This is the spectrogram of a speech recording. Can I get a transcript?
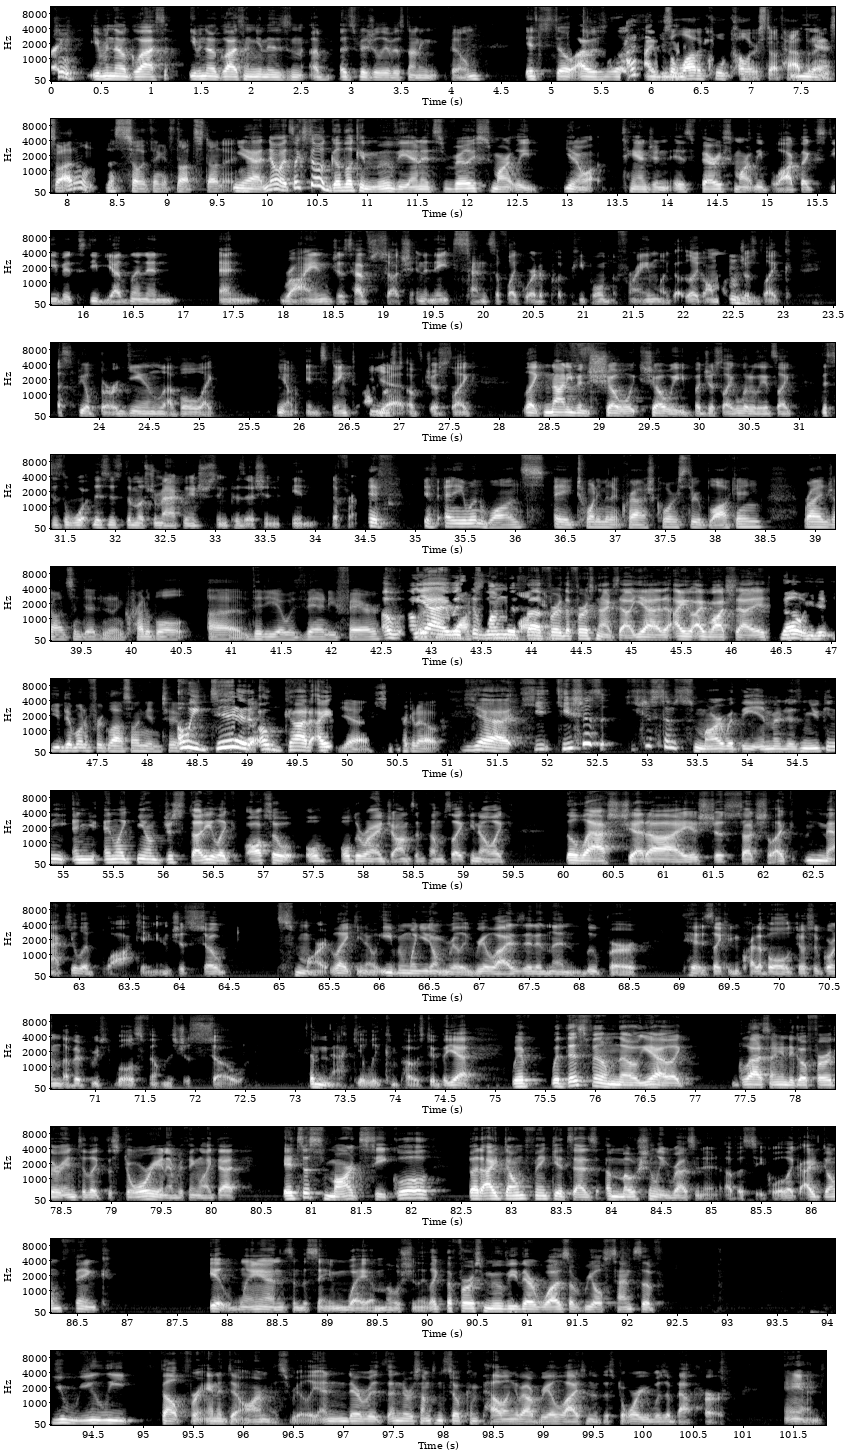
Like, even though Glass even though Glass Onion isn't a, as visually of a stunning film, it's still I was like I think there's a lot of cool color stuff happening, Yeah. so I don't necessarily think it's not stunning. Yeah, no, it's like still a good looking movie, and it's really smartly, you know, tangent is very smartly blocked. Like Steve Steve Yedlin and and Rian just have such an innate sense of like where to put people in the frame, like like almost Mhm. just like a Spielbergian level, like you know, instinct almost Yeah. of just like like not even showy showy, but just like literally, it's like this is the this is the most dramatically interesting position in the front. If if anyone wants a 20 minute crash course through blocking, Rian Johnson did an incredible uh, video with Vanity Fair. Oh, oh yeah, it was the one with uh, for the first Knives Out. Yeah, I I watched that. It's No, he did. He did one for Glass Onion too. Oh, he did. Yeah. Oh God, I yeah, so check it out. yeah. He he's just he's just so smart with the images, and you can and you- and like you know just study like also old older Rian Johnson films, like you know like the Last Jedi is just such like immaculate blocking and just so smart. Like you know even when you don't really realize it, and then Looper, his like incredible Joseph Gordon-Levitt Bruce Willis film is just so immaculately composed too. But yeah, with with this film though, yeah, like Glass Onion to go further into like the story and everything like that. It's a smart sequel, but I don't think it's as emotionally resonant of a sequel. Like I don't think it lands in the same way emotionally. Like the first movie, there was a real sense of you really felt for Ana de Armas, really, and there was and there was something so compelling about realizing that the story was about her, and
